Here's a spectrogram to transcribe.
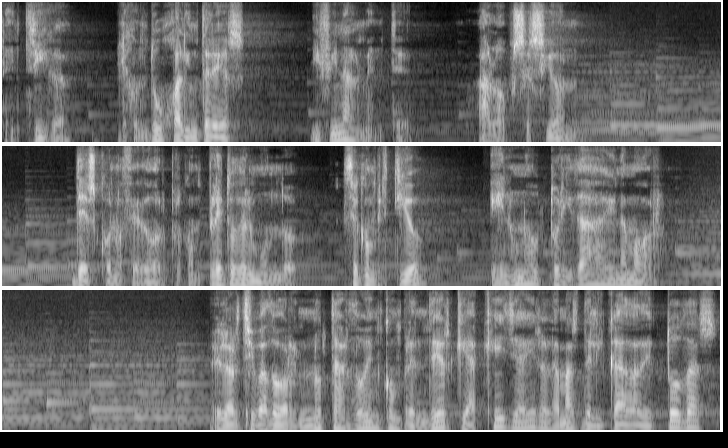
La intriga le condujo al interés y finalmente a la obsesión. Desconocedor por completo del mundo, se convirtió en una autoridad en amor. El archivador no tardó en comprender que aquella era la más delicada de todas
